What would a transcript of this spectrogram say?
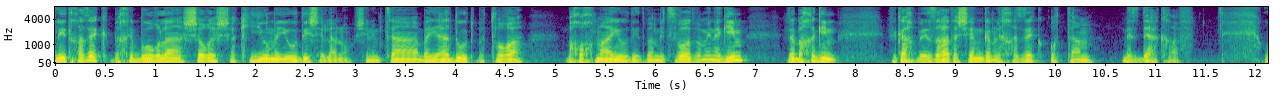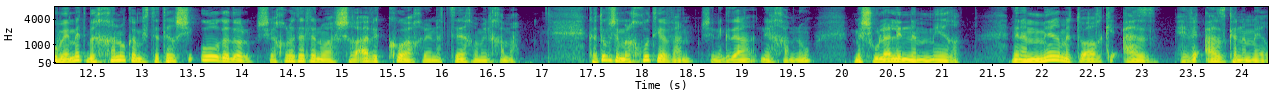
להתחזק בחיבור לשורש הקיום היהודי שלנו, שנמצא ביהדות, בתורה, בחוכמה היהודית, במצוות, במנהגים ובחגים, וכך בעזרת השם גם לחזק אותם בשדה הקרב. ובאמת בחנוכה מסתתר שיעור גדול שיכול לתת לנו השראה וכוח לנצח במלחמה. כתוב שמלכות יוון, שנגדה נלחמנו, משולה לנמר, ונמר מתואר כעז, הווה עז כנמר,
